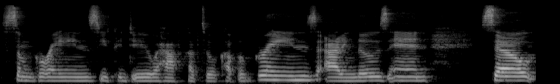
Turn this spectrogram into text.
some grains. You could do a half cup to a cup of grains adding those in So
